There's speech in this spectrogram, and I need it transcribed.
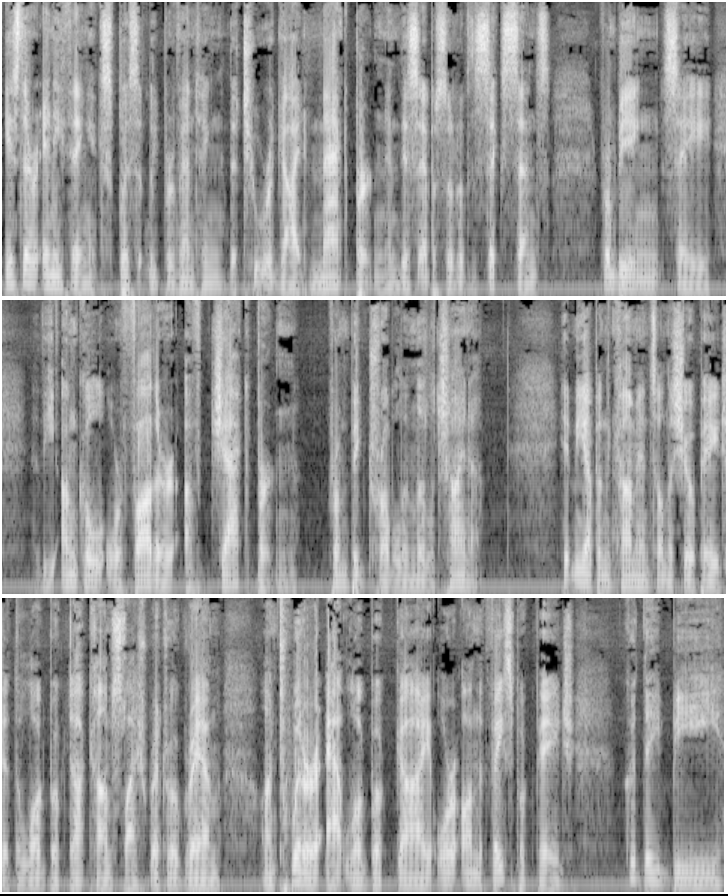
Is there anything explicitly preventing the tour guide Mac Burton in this episode of The Sixth Sense from being, say, the uncle or father of Jack Burton from Big Trouble in Little China. hit me up in the comments on the show page at thelogbook.com slash retrogram, on Twitter at logbookguy, or on the Facebook page. Could they be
